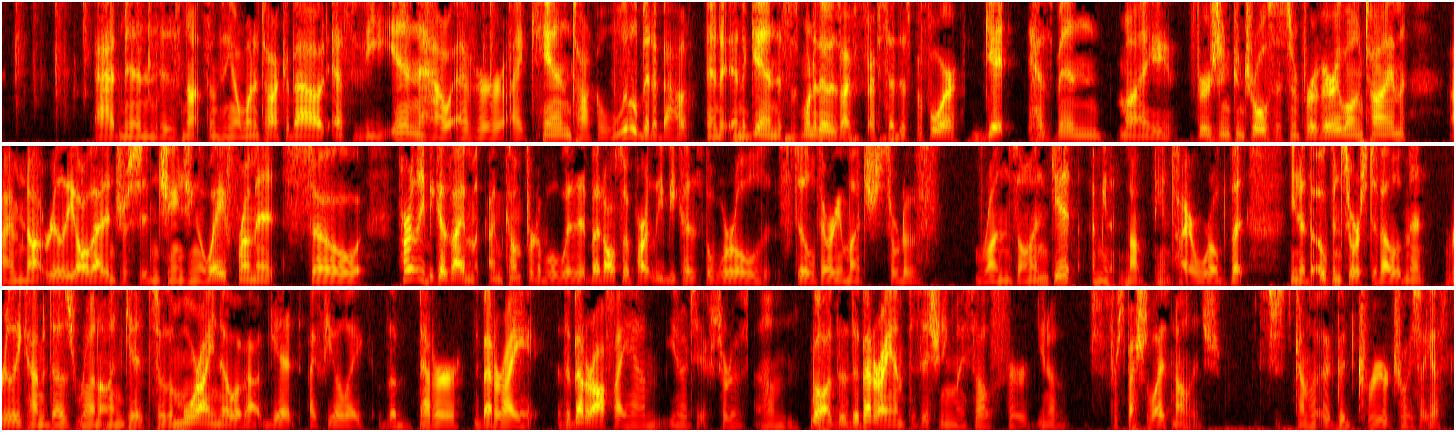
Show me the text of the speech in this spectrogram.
admin is not something I want to talk about. SVN, however, I can talk a little bit about. And and again, this is one of those I've I've said this before. Git has been my version control system for a very long time. I'm not really all that interested in changing away from it. So partly because I'm I'm comfortable with it, but also partly because the world still very much sort of runs on Git. I mean, not the entire world, but you know, the open source development really kind of does run on Git. So the more I know about Git, I feel like the better the better I the better off I am, you know, to sort of um, well, the, the better I am positioning myself for you know for specialized knowledge. It's just kind of a good career choice, I guess.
